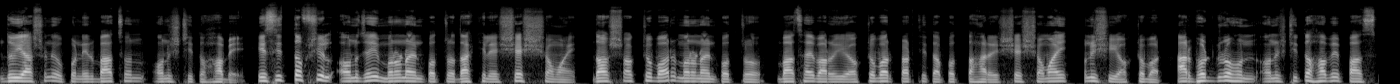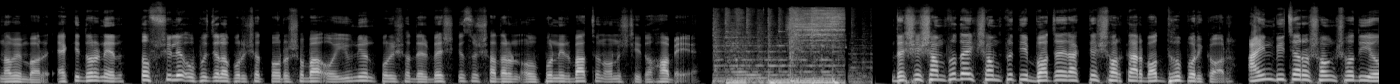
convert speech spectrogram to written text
দুই আসনে উপনির্বাচন অনুষ্ঠিত হবে। এসি তফসিল অনুযায়ী মনোনয়নপত্র দাখিলের শেষ সময়। দশ অক্টোবর মনোনয়নপত্র, বাছাই বারোই অক্টোবর প্রার্থিতা প্রত্যাহারের শেষ সময় উনিশই অক্টোবর। আর ভোট গ্রহণ অনুষ্ঠিত হবে পাঁচ নভেম্বর। একই ধরনের তফসিলে উপজেলা পরিষদ, পৌরসভা ও ইউনিয়ন পরিষদের বেশ কিছু সাধারণ উপনির্বাচন অনুষ্ঠিত হবে। দেশে সাম্প্রদায়িক সম্প্রীতি বজায় রাখতে সরকার বদ্ধপরিকর। আইন বিচার ও সংসদীয়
